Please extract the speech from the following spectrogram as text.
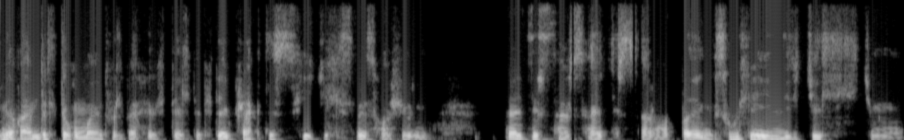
нь яг амьдралтай хүн mindful байх хэрэгтэй л дээ. Гэхдээ яг practice хийж ихснээс хойш ер нь сайжирсаар сайжирсаар одоо яг нэг сүүлийн нэг жил ч юм уу?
